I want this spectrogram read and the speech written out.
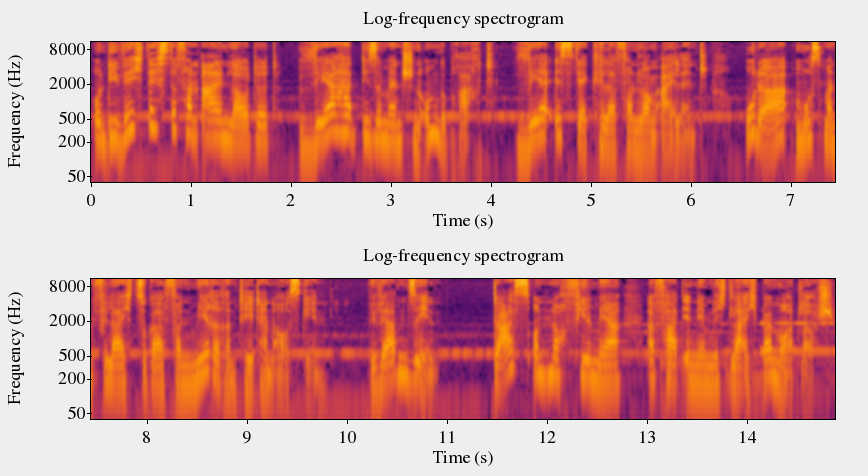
Und die wichtigste von allen lautet, wer hat diese Menschen umgebracht? Wer ist der Killer von Long Island? Oder muss man vielleicht sogar von mehreren Tätern ausgehen? Wir werden sehen. Das und noch viel mehr erfahrt ihr nämlich gleich bei Mordlausch.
